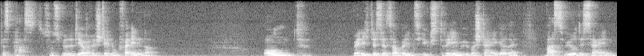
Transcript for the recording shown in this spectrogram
das passt, sonst würdet ihr eure Stellung verändern. Und wenn ich das jetzt aber ins Extrem übersteigere, was würde sein,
